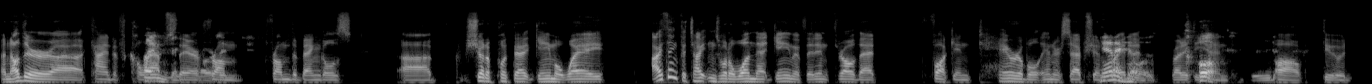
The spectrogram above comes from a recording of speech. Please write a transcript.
Another uh, kind of collapse there from from the Bengals. Uh, should have put that game away. I think the Titans would have won that game if they didn't throw that fucking terrible interception right at, right at the cooked, end. dude. Oh, dude.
